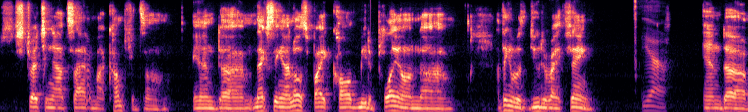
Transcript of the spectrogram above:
stretching outside of my comfort zone. And um, next thing I know, Spike called me to play on, um, I think it was Do the Right Thing. Yeah. And uh,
